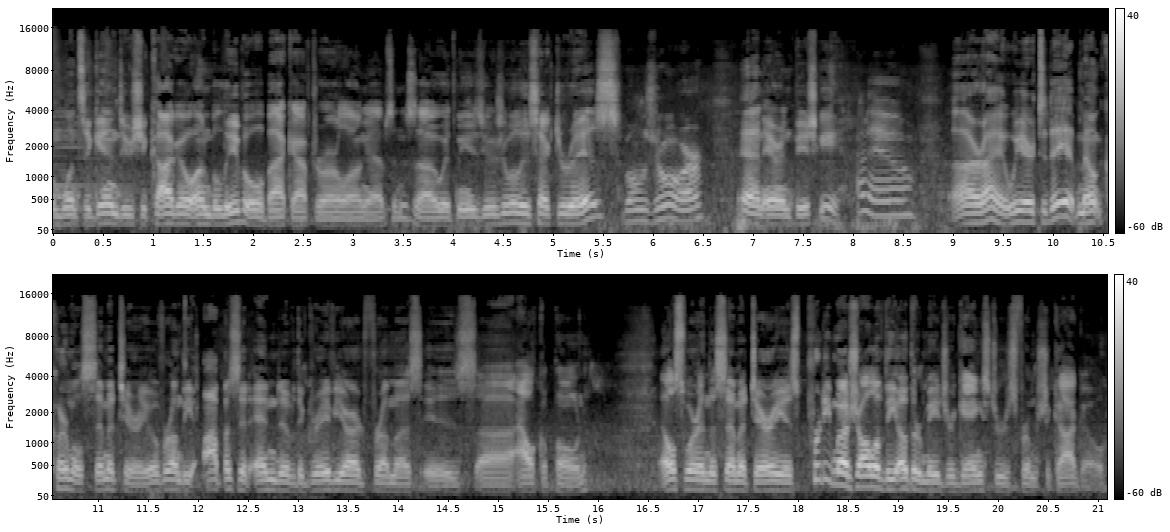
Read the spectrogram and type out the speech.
Ladies and gentlemen, welcome once again to Chicago Unbelievable. Back after our long absence, uh, with me as usual is Hector Reyes Bonjour. and Erin Pischke. Hello. All right, we are today at Mount Carmel Cemetery. Over on the opposite end of the graveyard from us is uh, Al Capone. Elsewhere in the cemetery is pretty much all of the other major gangsters from Chicago.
